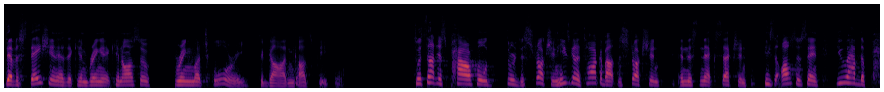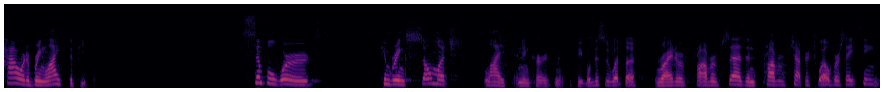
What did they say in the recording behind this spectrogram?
devastation as it can bring, it can also bring much glory to God and God's people. So it's not just powerful through destruction. He's going to talk about destruction in this next section. He's also saying you have the power to bring life to people. Simple words can bring so much life and encouragement to people. This is what the writer of Proverbs says in Proverbs chapter 12, verse 18.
